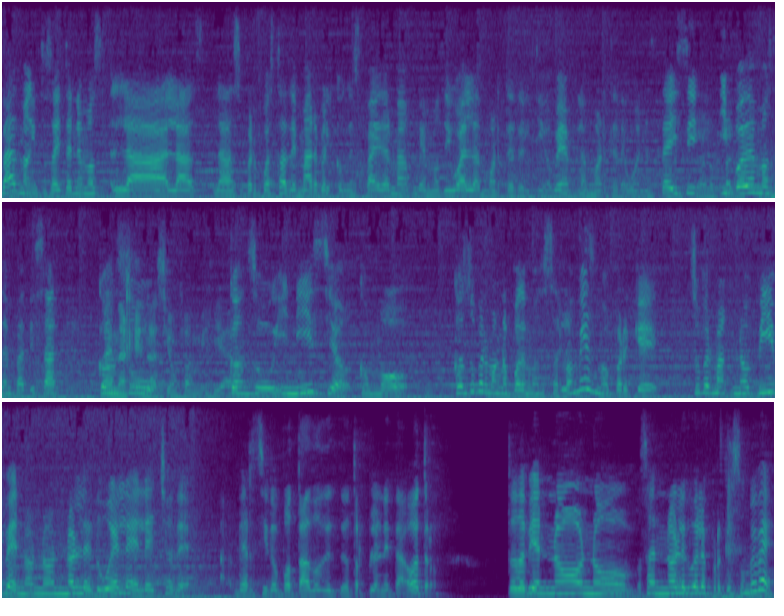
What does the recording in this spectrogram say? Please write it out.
Batman. Entonces ahí tenemos la, la, la superpuesta de Marvel con Spider-Man. Vemos igual la muerte del tío Ben, la muerte de Gwen Stacy. Claro, y podemos empatizar la con su, enajenación familiar. con su inicio. Como con Superman no podemos hacer lo mismo porque Superman no vive, no, no, no le duele el hecho de haber sido botado desde otro planeta a otro. Todavía no, no, o sea, no le duele porque es un bebé.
